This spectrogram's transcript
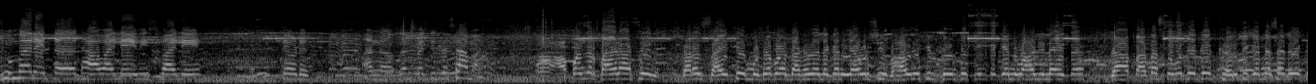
झुमर आहेत दहावाले वीसवाले तेवढंच. आणि गणपतीचं सामान. आपण जर पाहिलं असेल कारण साहित्य मोठ्या प्रमाणात दाखल झाले कारण यावर्षी भाव देखील दोन ते तीन टक्क्यांनी वाढलेला आहेत त्या- आता सोबत एक खरेदी करण्यासाठी एक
